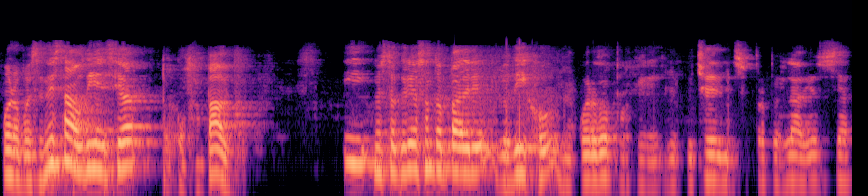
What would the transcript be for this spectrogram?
Bueno, pues en esta audiencia tocó San Pablo. Y nuestro querido Santo Padre lo dijo, me acuerdo porque lo escuché de sus propios labios, o sea,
